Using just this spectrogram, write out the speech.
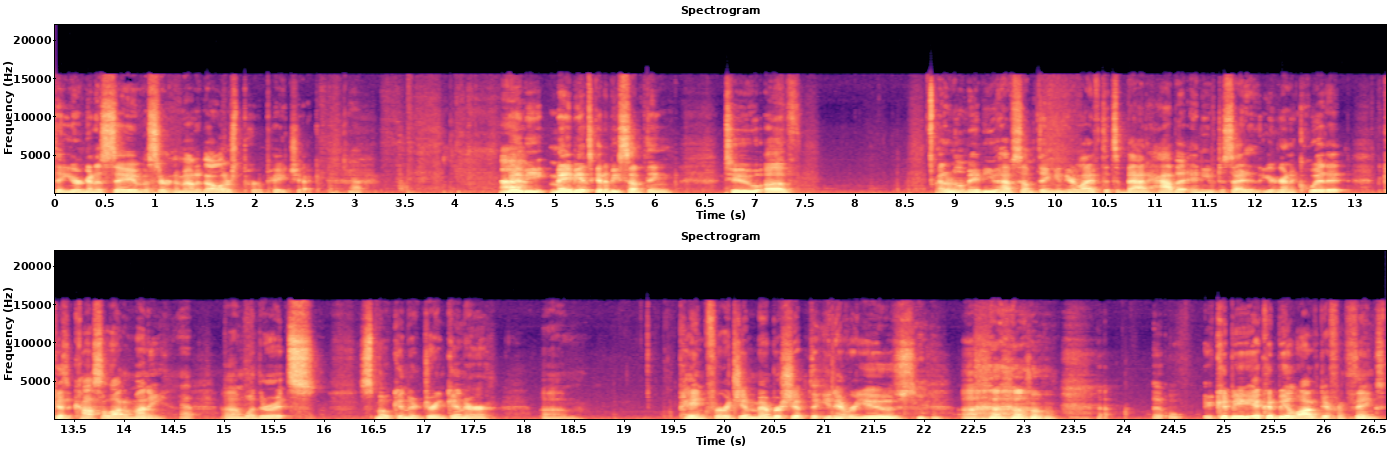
that you're going to save a certain amount of dollars per paycheck. Yep. Maybe maybe it's going to be something too of I don't know, maybe you have something in your life that's a bad habit and you've decided that you're going to quit it because it costs a lot of money. Yep. Um, whether it's smoking or drinking or um, paying for a gym membership that you never use. um, it could be it could be a lot of different things.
